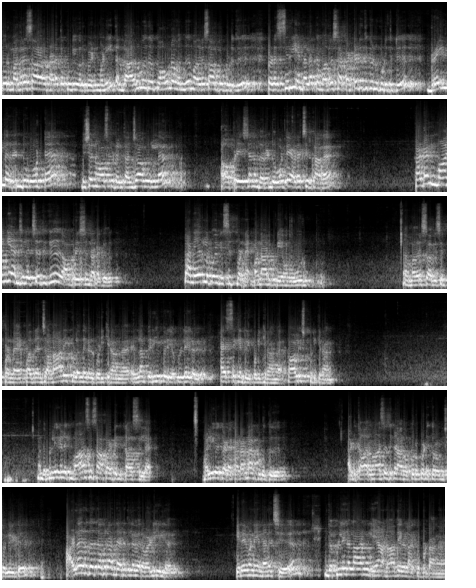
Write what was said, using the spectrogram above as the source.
ஒரு மதரசா நடத்தக்கூடிய ஒரு பெண்மணி தன் அறுபது பவுன வந்து மதரசாவுக்கு கொடுத்து இப்போ சிறிய நிலத்தை மதரசா கட்டடத்துக்கு கொடுத்துட்டு பிரெயின்ல ரெண்டு ஓட்டை மிஷன் ஹாஸ்பிட்டல் தஞ்சாவூர்ல ஆபரேஷன் அந்த ரெண்டு ஓட்டை அடைச்சிருக்காங்க. கடன் வாங்கி அஞ்சு லட்சத்துக்கு ஆபரேஷன் நடக்குது. நான் நேரில் போய் விசிட் பண்ணேன் மன்னார்குடி ஊர். நான் மதரசா விசிட் பண்ணேன் பதினஞ்சு நாரி குழந்தைகள் படிக்கிறாங்க எல்லாம் பெரிய பெரிய பிள்ளைகள் ஹையர் செகண்டரி படிக்கிறாங்க காலேஜ் படிக்கிறாங்க. அந்த பிள்ளைகளுக்கு மாச சாப்பாட்டுக்கு காசு இல்ல. மளிகை கடை கடனா கொடுக்குது. அடுத்த ஆறு மாசத்துக்கு நாங்க பொறுப்பெடுக்கிறோம் சொல்லிட்டு அழறத தவிர அந்த இடத்துல வேற வழி இல்ல. இறைவனை நினைச்சு இந்த பிள்ளைகளாம் ஏன் அனாதைகளாக்கப்பட்டாங்க?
